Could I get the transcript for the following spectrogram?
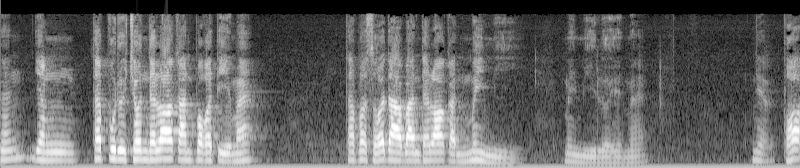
นั้นยังถ้าปุถุชนทะเลาะกันปกติไหมถ้าพระสวสดาบันทะเลาะกันไม่มี ไม่มีเลยเห็นไหมเนี่ย เพราะ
